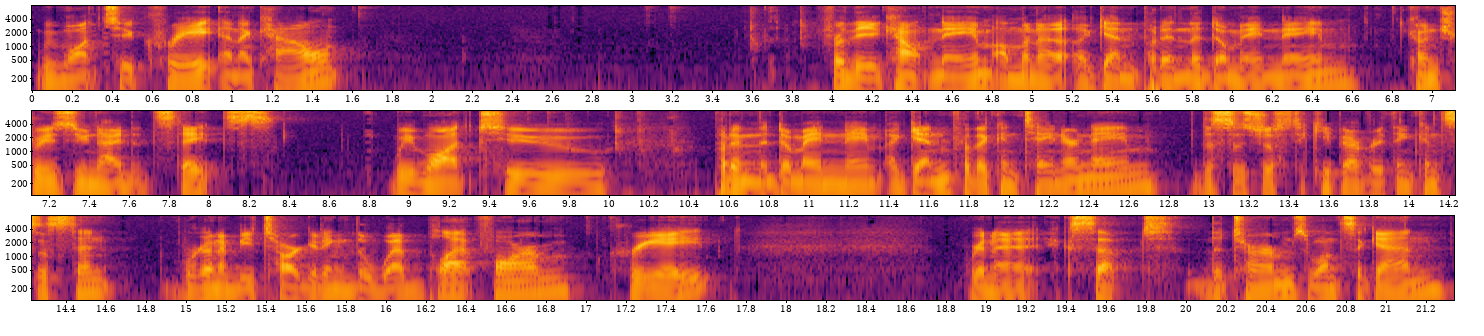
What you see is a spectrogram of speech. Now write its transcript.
We want to create an account. For the account name, I'm going to again put in the domain name, countries United States. We want to put in the domain name again for the container name. This is just to keep everything consistent. We're going to be targeting the web platform, create. We're going to accept the terms once again.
